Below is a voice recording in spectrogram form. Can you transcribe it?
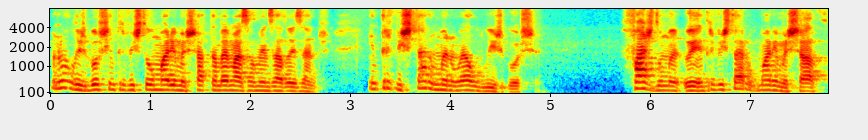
O Manuel Luís Goxa entrevistou o Mário Machado também mais ou menos há dois anos. Entrevistar o Manuel Luís Goxa faz do eh, entrevistar o Mário Machado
